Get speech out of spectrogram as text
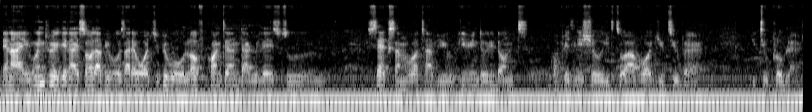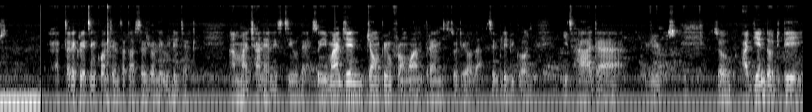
then I went through again. I saw that people started watching. People love content that relates to sex and what have you, even though they don't completely show it to avoid YouTube uh, YouTube problems. I started creating content that are sexually related, and my channel is still there. So imagine jumping from one trend to the other simply because it had uh, views. So at the end of the day,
